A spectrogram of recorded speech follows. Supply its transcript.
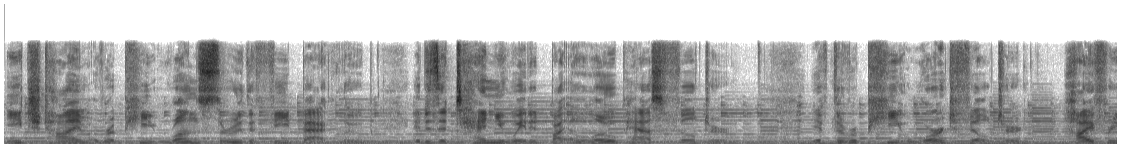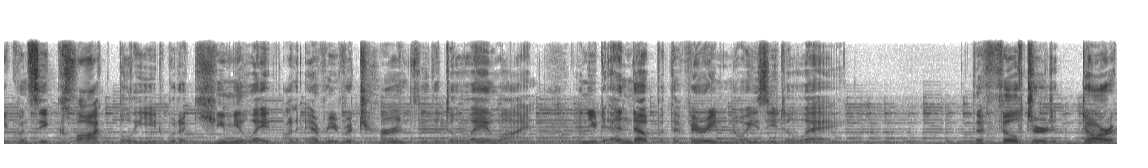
Each time a repeat runs through the feedback loop, it is attenuated by a low pass filter. If the repeat weren't filtered, high frequency clock bleed would accumulate on every return through the delay line, and you'd end up with a very noisy delay. The filtered, dark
